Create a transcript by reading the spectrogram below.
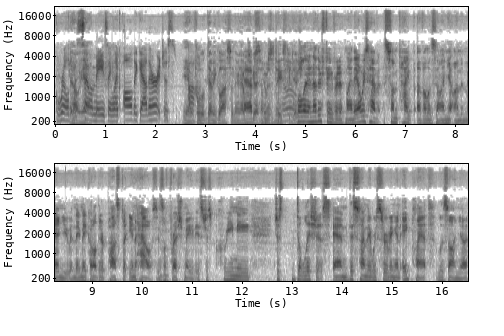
grilled. It Oh, was yeah. so amazing. Like all together, it just Yeah, with a little demi glace in there. That was good. It was a tasty dish. Well, and another favorite of mine, they always have some type of a lasagna on the menu, and they make all their pasta in house. It's Mm-hmm. fresh made. It's just creamy, just delicious. And this time they were serving an eggplant lasagna.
